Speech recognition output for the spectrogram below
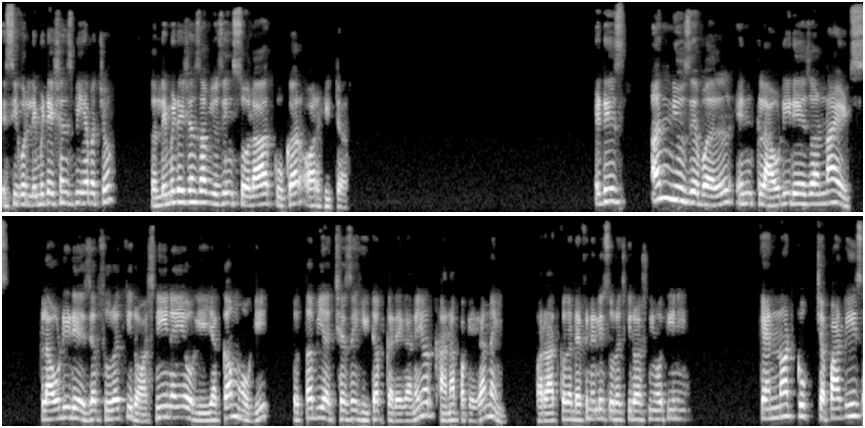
इसी को लिमिटेशंस भी है बच्चों। तो limitations of using solar cooker और heater it is unusable in cloudy days और नाइट्स क्लाउडी डेज़ जब सूरज की रोशनी ही नहीं होगी या कम होगी तो तब ये अच्छे से हीटअप करेगा नहीं और खाना पकेगा नहीं। और रात को तो डेफिनेटली सूरज की रोशनी होती ही नहीं है। कैन नॉट कुक चपाटीज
